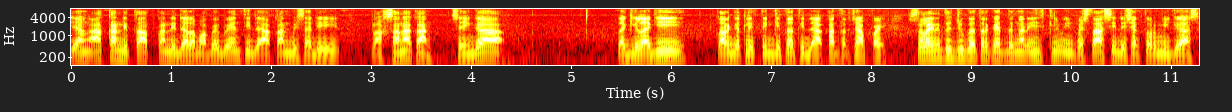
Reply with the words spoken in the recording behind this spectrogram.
yang akan ditetapkan di dalam APBN tidak akan bisa dilaksanakan. Sehingga lagi-lagi target lifting kita tidak akan tercapai. Selain itu juga terkait dengan iklim investasi di sektor migas.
